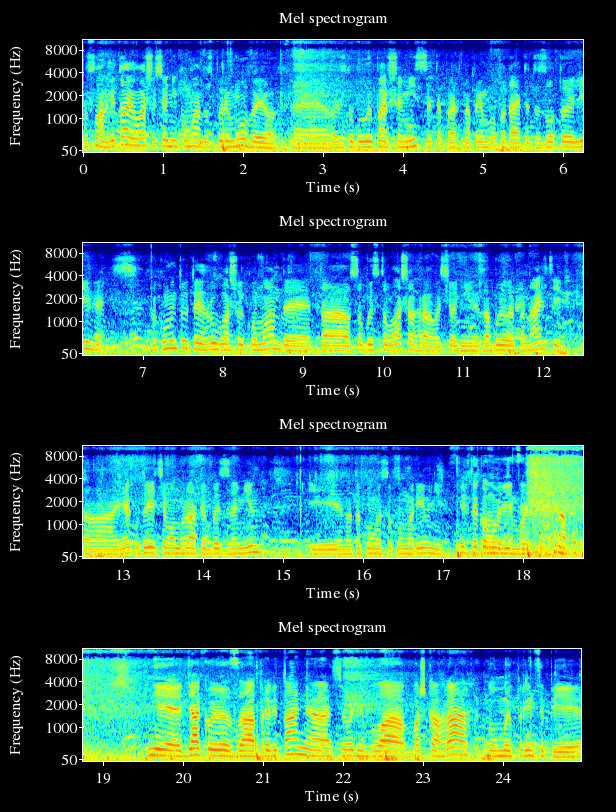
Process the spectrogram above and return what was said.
Руслан, вітаю вашу сьогодні команду з перемогою. Е, Ви здобули перше місце. Тепер напряму попадаєте до Золотої ліги. Прокоментуйте гру вашої команди та особисто ваша гра. Ви сьогодні забили пенальті. Та як вдається вам грати без замін і на такому високому рівні І в такому віці. Ні, дякую за привітання. Сьогодні була важка гра. Ну, ми, в принципі, е,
